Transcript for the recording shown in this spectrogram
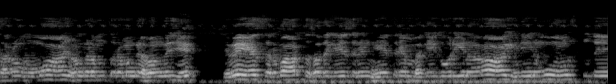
సర్వమాయ మంగళం సురమంగళ మంగళ్యే. శివే సర్వార్థ సదగే శరణ్యే త్ర్యంబకే గౌరీ నారాయణీ నమోస్తుతే.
